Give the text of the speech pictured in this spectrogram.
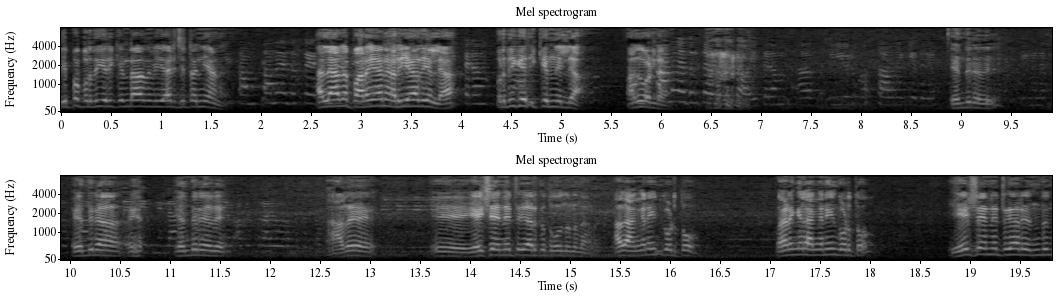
ഇപ്പൊ പ്രതികരിക്കണ്ടെന്ന് വിചാരിച്ചിട്ട് തന്നെയാണ്. അല്ലാതെ പറയാൻ അറിയാതെയല്ല പ്രതികരിക്കുന്നില്ല. അതുകൊണ്ട് എന്തിനത്? എന്തിനാ? എന്തിനത്? അത് ഏഷ്യാനെറ്റുകാർക്ക് തോന്നുന്നതാണ് അത് അങ്ങനെയും കൊടുത്തോ? വേണമെങ്കിൽ അങ്ങനെയും കൊടുത്തോ? ഏഷ്യാനെറ്റുകാർ എന്തും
